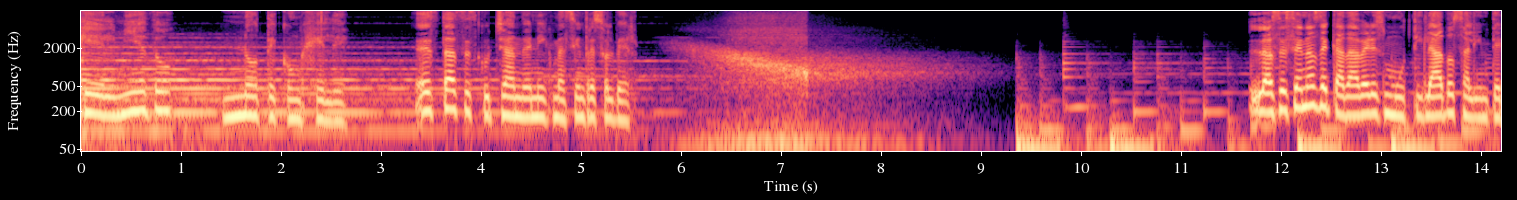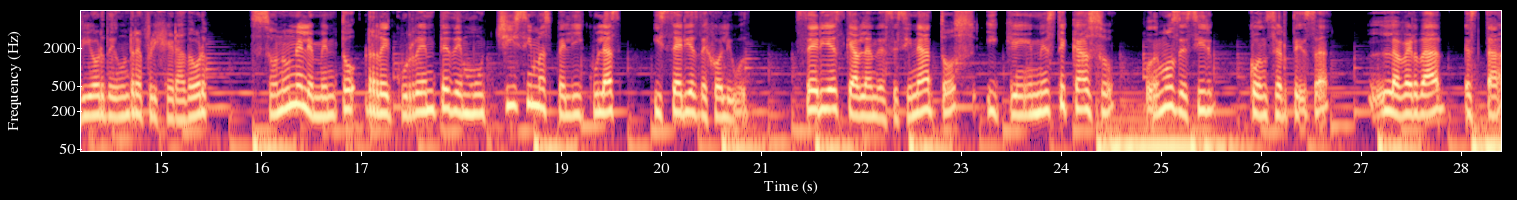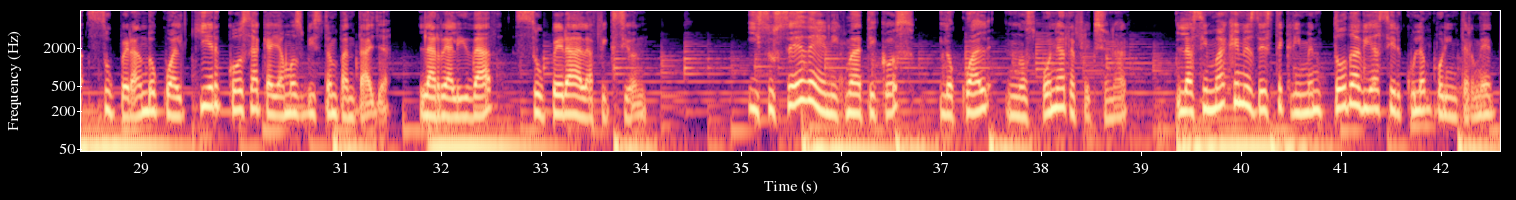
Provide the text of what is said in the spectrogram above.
Que el miedo no te congele. Estás escuchando Enigma sin resolver. Las escenas de cadáveres mutilados al interior de un refrigerador son un elemento recurrente de muchísimas películas y series de Hollywood. Series que hablan de asesinatos y que en este caso podemos decir con certeza la verdad está superando cualquier cosa que hayamos visto en pantalla. La realidad supera a la ficción. Y sucede enigmáticos, lo cual nos pone a reflexionar. Las imágenes de este crimen todavía circulan por Internet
